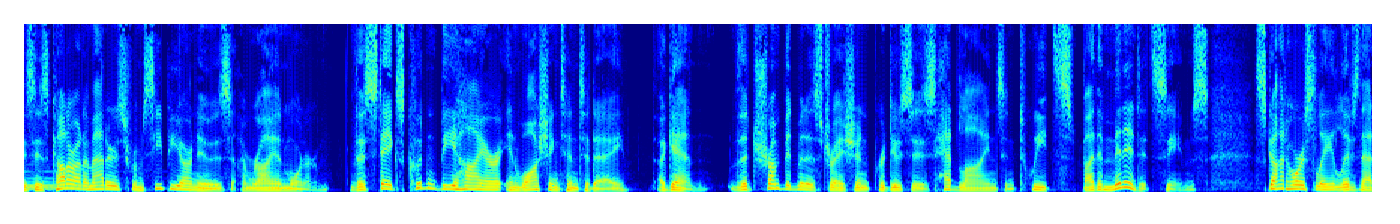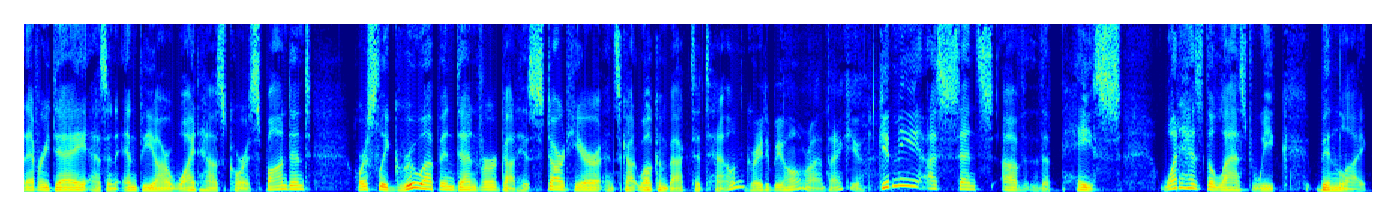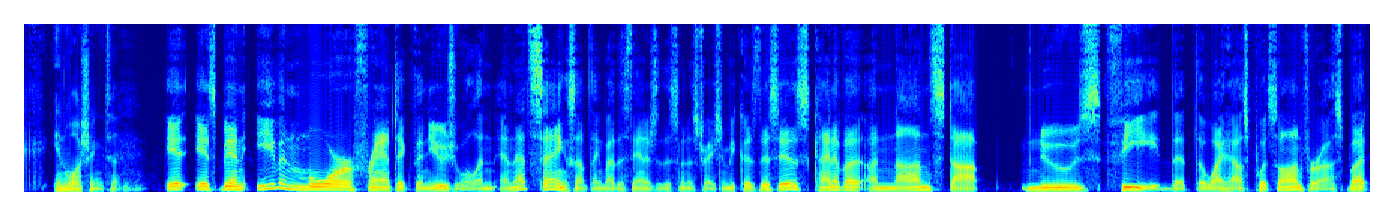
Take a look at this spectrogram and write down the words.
This is Colorado Matters from CPR News. I'm Ryan Warner. The stakes couldn't be higher in Washington today. Again, the Trump administration produces headlines and tweets by the minute, it seems. Scott Horsley lives that every day as an NPR White House correspondent. Horsley grew up in Denver, got his start here, and Scott, welcome back to town. Great to be home, Ryan. Thank you. Give me a sense of the pace. What has the last week been like in Washington? It, has been even more frantic than usual, and, and that's saying something by the standards of this administration because this is kind of a, a nonstop news feed that the White House puts on for us. But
